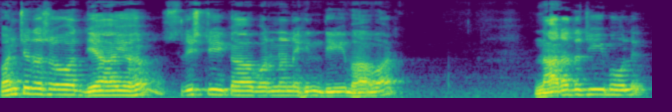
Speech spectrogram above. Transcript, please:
पंचदशोऽध्याय सृष्टि का वर्णन हिंदी भावार्थ। नारद जी बोले,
